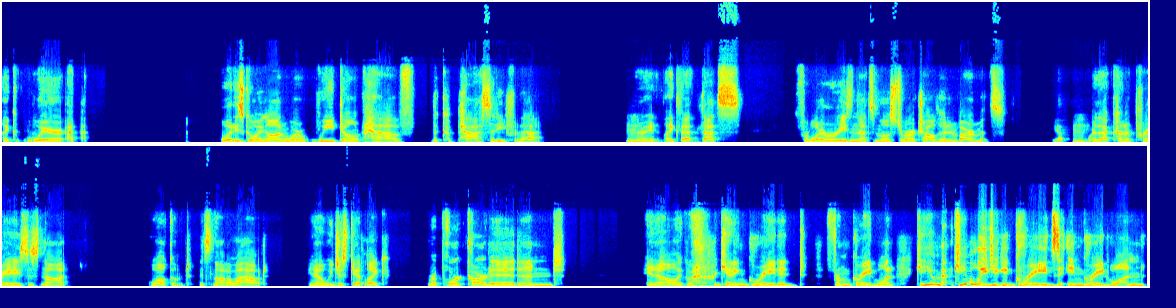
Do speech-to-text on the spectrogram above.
Like where what is going on where we don't have the capacity for that Mm. right? Like that that's for whatever reason that's most of our childhood environments. Yep. where that kind of praise is not welcomed. It's not allowed. You know we just get like report carded and you know like we're getting graded from grade 1 can you can you believe you get grades in grade 1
